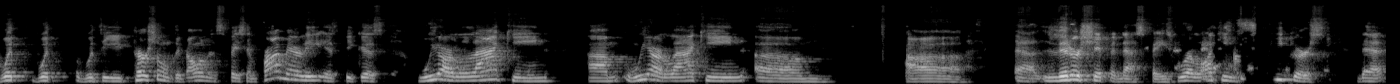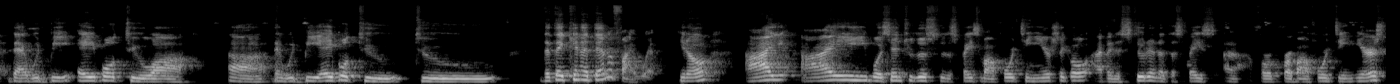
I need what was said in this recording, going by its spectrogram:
with with with the personal development space, and primarily is because we are lacking um, we are lacking um, uh, uh, leadership in that space. We're lacking speakers that that would be able to uh, uh, that would be able to to that they can identify with. You know, I I was introduced to the space about 14 years ago. I've been a student at the space uh, for for about 14 years.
